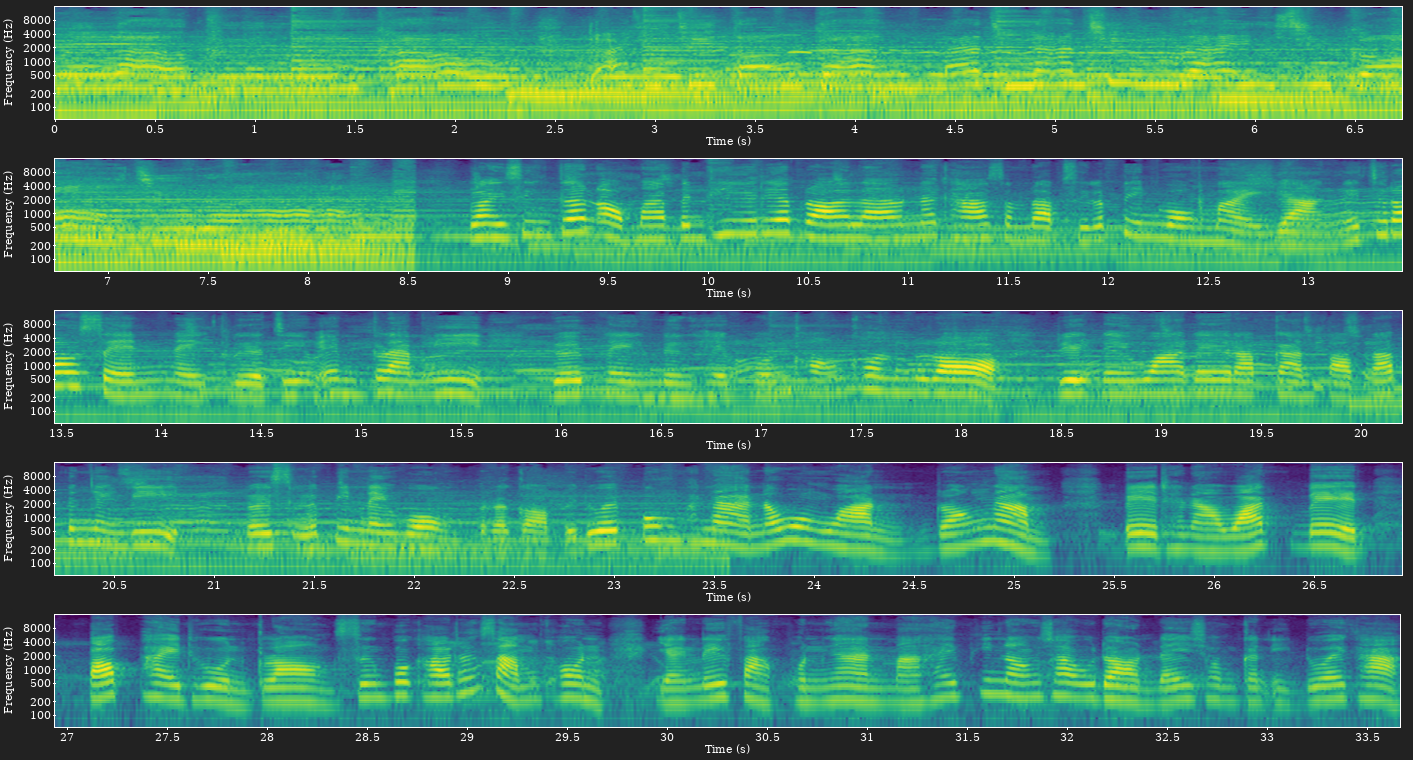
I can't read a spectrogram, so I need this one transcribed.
เวลาเพื่อลืมเขา การแม้จะนานเท่าไรฉันก็จะรอปล่อยซิงเกิลออกมาเป็นที่เรียบร้อยแล้วนะคะสำหรับศิลปินวงใหม่อย่าง Natural Sense ในเครือ GMM Grammy ด้วยเพลงหนึ่งเหตุผลของคนรอ เรียกได้ว่าได้รับการตอบรับเป็นอย่างดี โดยศิลปินในวงประกอบไปด้วยปุ้มพนานวงวัน ร้องนำเบธนาวัฒน์เบส ป๊อปไพฑูรย์กลอง ซึ่งพวกเขาทั้ง 3 คนยังได้ฝากผลงานมาให้พี่น้องชาวอุดรได้ชมกันอีกด้วยค่ะ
